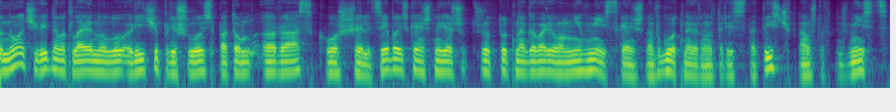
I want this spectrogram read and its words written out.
Ну, очевидно, вот Лайону Ричи пришлось потом раскошелиться. Я боюсь, конечно, я что-то тут наговорил вам не в месяц, конечно, в год, наверное, 300 тысяч, потому что в месяц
